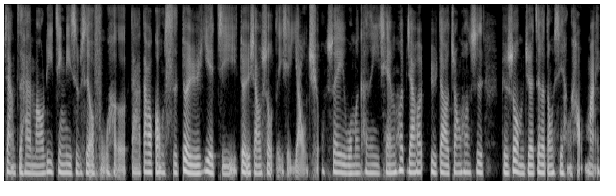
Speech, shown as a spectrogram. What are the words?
这样子，它的毛利净利是不是有符合达到公司对于业绩、对于销售的一些要求？所以，我们可能以前会比较会遇到的状况是，比如说我们觉得这个东西很好卖，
